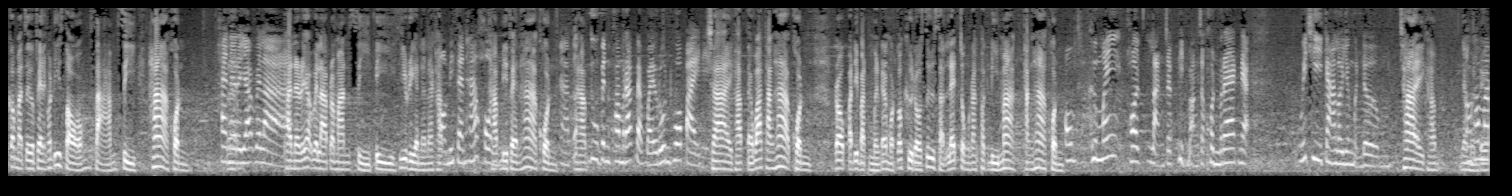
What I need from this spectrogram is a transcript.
อยๆก็มาเจอแฟนคนที่สองสามสี่ห้าคน ภายในระยะเวลาภายในระยะเวลาประมาณ 4 ปีที่เรียนนะครับอ๋อมีแฟนห้าคนครับมีแฟน 5 คนอะก็นะครับดูเป็นความรักแบบวัยรุ่นทั่วไปนี่ใช่ครับ แต่ว่าทั้ง 5 คนเราปฏิบัติเหมือนกันหมดก็คือเราซื่อสัตย์และจงรักภักดีมากทั้ง 5 คนอ๋อคือไม่พอหลังจากผิดหวังจากคนแรกเนี่ยวิธีการเรายังเหมือนเดิม ใช่ครับยังเหเอามือนทำเดิไมม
